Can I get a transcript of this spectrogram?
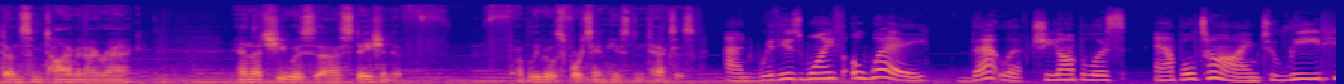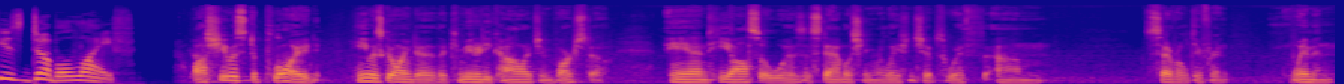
done some time in Iraq and that she was uh, stationed at, I believe it was Fort Sam Houston, Texas. And with his wife away, that left Chiapulis ample time to lead his double life. While she was deployed, he was going to the community college in Barstow, and he also was establishing relationships with um, several different women.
